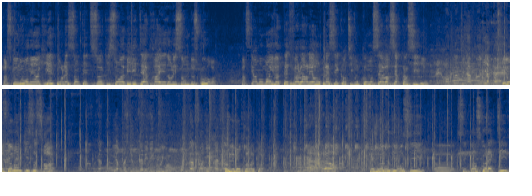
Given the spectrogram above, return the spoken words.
parce que nous on est inquiets pour la santé de ceux qui sont habilités à travailler dans les centres de secours, parce qu'à un moment il va peut-être falloir les remplacer quand ils vont commencer à avoir certains signes. Mais on peut vous applaudir parce que, Et on se demande qui ce sera. on peut vous applaudir parce que vous avez des couilles. On vous applaudit très fort. Je les montrerai pas. Alors, ce que je veux vous dire aussi, euh, c'est que dans ce collectif,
